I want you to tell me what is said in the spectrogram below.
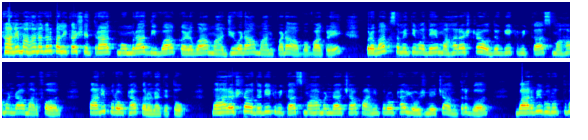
ठाणे महानगरपालिका क्षेत्रात मुंब्रा दिवा कळवा माजीवडा मानपाडा व वागळे प्रभाग समितीमध्ये महाराष्ट्र औद्योगिक विकास महामंडळामार्फत पाणी पुरवठा करण्यात येतो. महाराष्ट्र औद्योगिक विकास महामंडळाच्या पाणी पुरवठा योजनेच्या अंतर्गत बारवी गुरुत्व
